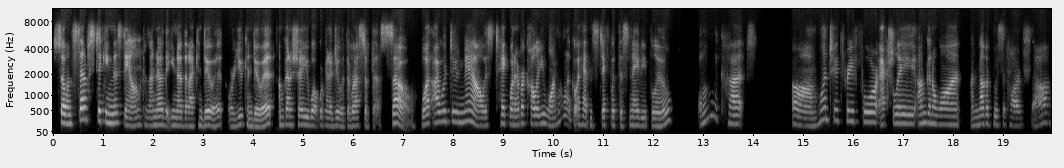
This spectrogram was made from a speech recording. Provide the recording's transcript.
So instead of sticking this down, because I know that you know that I can do it or you can do it, I'm going to show you what we're going to do with the rest of this. So what I would do now is take whatever color you want. I'm going to go ahead and stick with this navy blue. And I'm going to cut um, one, two, three, four. Actually, I'm going to want another piece of cardstock.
